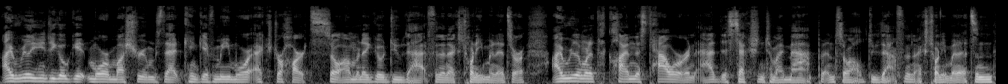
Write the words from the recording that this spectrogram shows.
I really need to go get more mushrooms that can give me more extra hearts. So I'm going to go do that for the next 20 minutes. Or I really wanted to climb this tower and add this section to my map. And so I'll do that for the next 20 minutes. And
